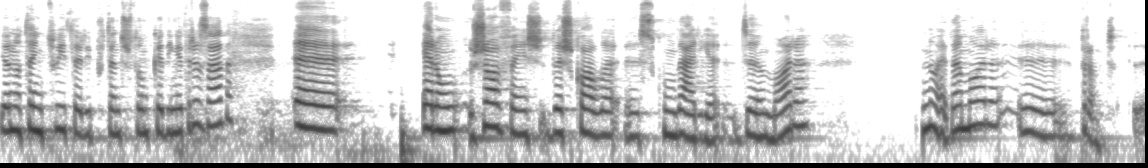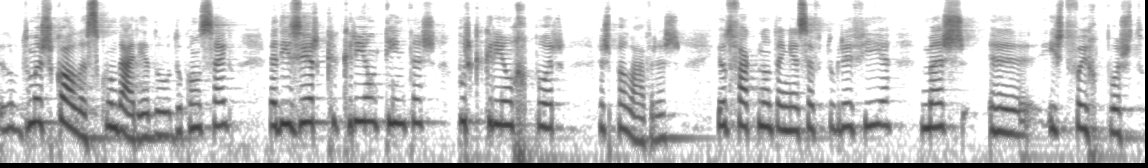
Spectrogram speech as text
Eu não tenho Twitter e, portanto, estou um bocadinho atrasada. Eram jovens da escola secundária de Amora, não é da Amora, eh, pronto, de uma escola secundária do, do Conselho, a dizer que queriam tintas porque queriam repor as palavras. Eu, de facto, não tenho essa fotografia, mas uh, isto foi reposto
